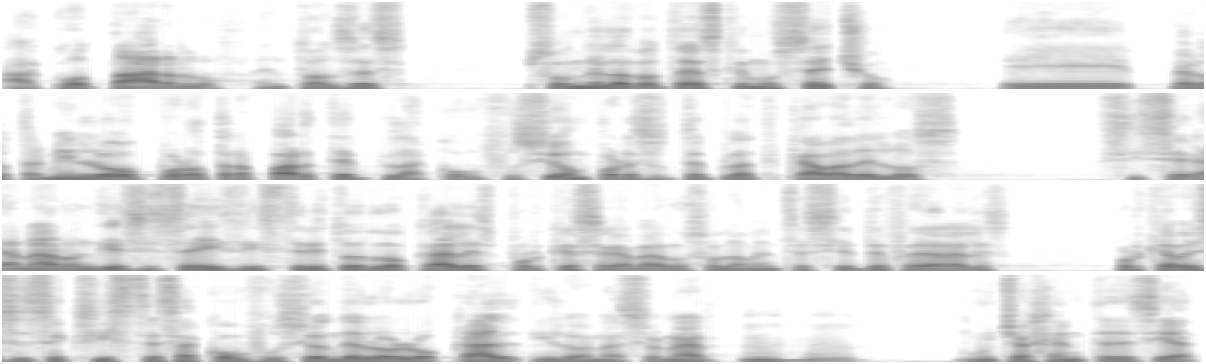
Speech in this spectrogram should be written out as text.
acotarlo. Entonces, son de las batallas que hemos hecho. Eh, pero también luego, por otra parte, la confusión. Por eso te platicaba de los, si se ganaron 16 distritos locales, ¿por qué se ganaron solamente 7 federales? Porque a veces existe esa confusión de lo local y lo nacional. Mucha gente decía,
